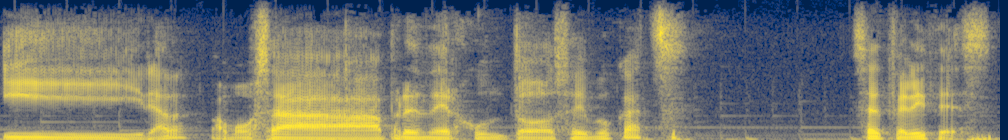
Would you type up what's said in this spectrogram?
y nada, vamos a aprender juntos Facebook Ads. Sed felices.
